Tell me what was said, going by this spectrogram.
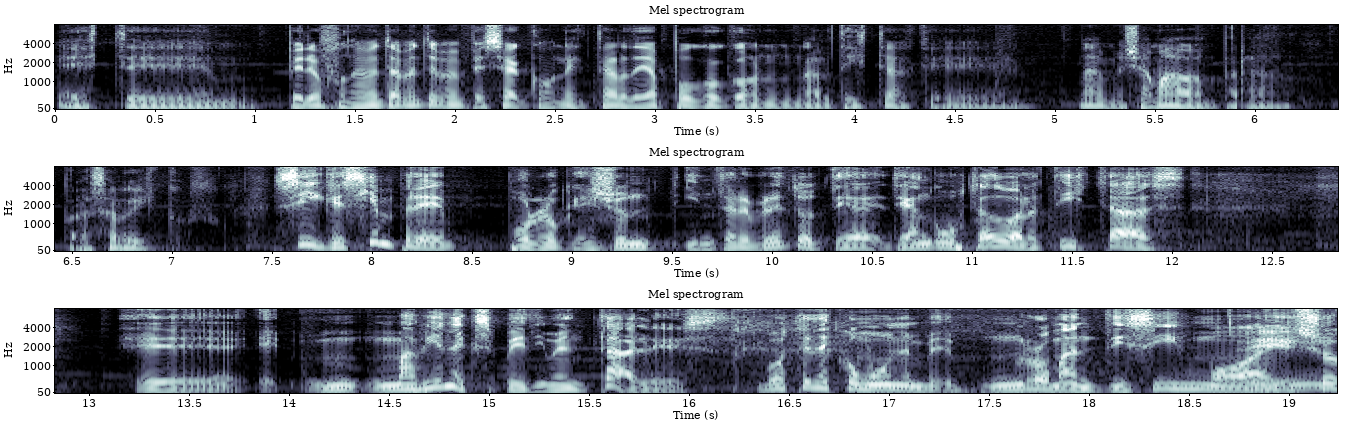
Este, pero fundamentalmente me empecé a conectar de a poco con artistas que me llamaban para, para hacer discos. Sí, que siempre, por lo que yo interpreto, te, han gustado artistas eh, eh, más bien experimentales. Vos tenés como un, romanticismo ahí. yo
